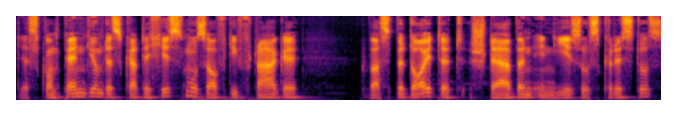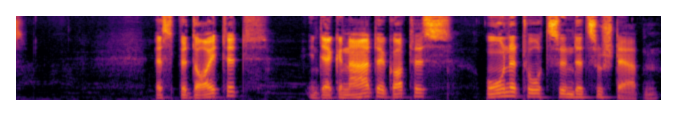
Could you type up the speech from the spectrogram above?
das Kompendium des Katechismus auf die Frage, was bedeutet Sterben in Jesus Christus? Es bedeutet, in der Gnade Gottes ohne Todsünde zu sterben.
